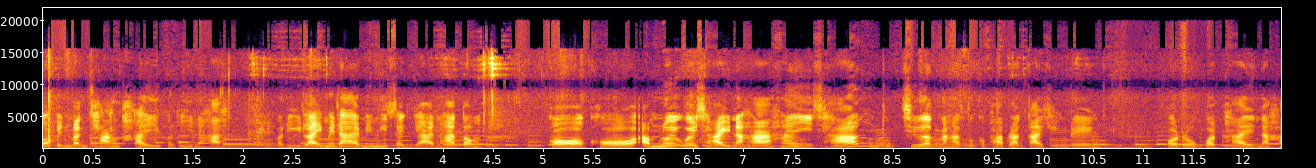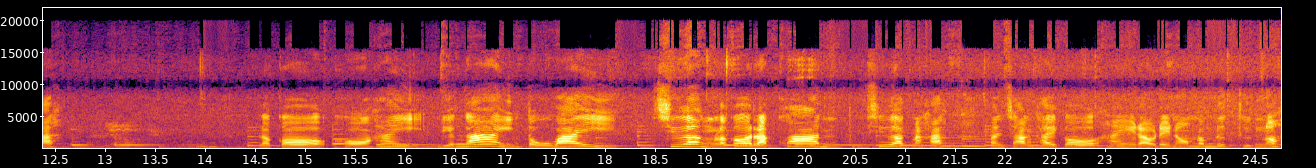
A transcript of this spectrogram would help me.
ก็เป็นวันช้างไทยพอดีนะคะ พอดีไลฟ์ไม่ได้ไม่มีสัญญาณนะคะ ต้องก็ขออำนวยอวยชัยนะคะ ให้ช้างทุกเชือกนะคะ สุขภาพร่างกายแข็งแรงปลอดโรคปลอดภัยนะคะ แล้วก็ขอให้เลี้ยงง่าย โตไว เชื่องแล้วก็รักควานทุกเชือกนะคะปันช้างไทยก็ให้เราได้น้อมรำลึกถึงเนาะ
